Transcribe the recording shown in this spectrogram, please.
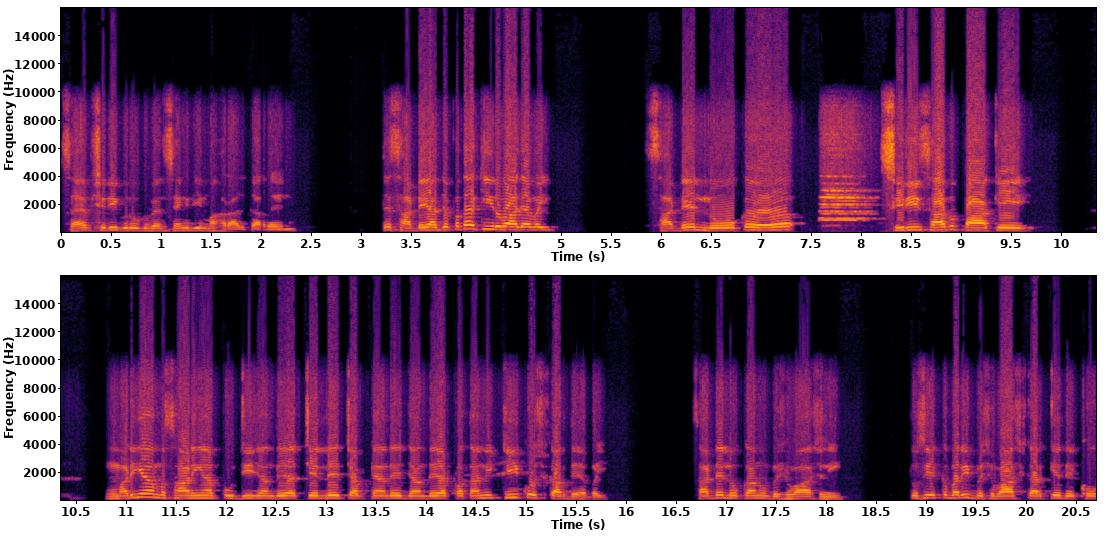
ਸਾਹਿਬ ਸ੍ਰੀ ਗੁਰੂ ਗੋਬਿੰਦ ਸਿੰਘ ਜੀ ਮਹਾਰਾਜ ਕਰ ਰਹੇ ਨੇ। ਤੇ ਸਾਡੇ ਅੱਜ ਪਤਾ ਕੀ ਰਿਵਾਜ ਆ ਬਈ? ਸਾਡੇ ਲੋਕ ਸ੍ਰੀ ਸਾਹਿਬ ਪਾ ਕੇ ਮੜੀਆਂ ਮਸਾਣੀਆਂ ਪੂਜੀ ਜਾਂਦੇ ਆ, ਚੇਲੇ ਚਪਟਿਆਂ ਦੇ ਜਾਂਦੇ ਆ, ਪਤਾ ਨਹੀਂ ਕੀ ਕੁਛ ਕਰਦੇ ਆ ਬਾਈ। ਸਾਡੇ ਲੋਕਾਂ ਨੂੰ ਵਿਸ਼ਵਾਸ ਨਹੀਂ। ਤੁਸੀਂ ਇੱਕ ਵਾਰੀ ਵਿਸ਼ਵਾਸ ਕਰਕੇ ਦੇਖੋ,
